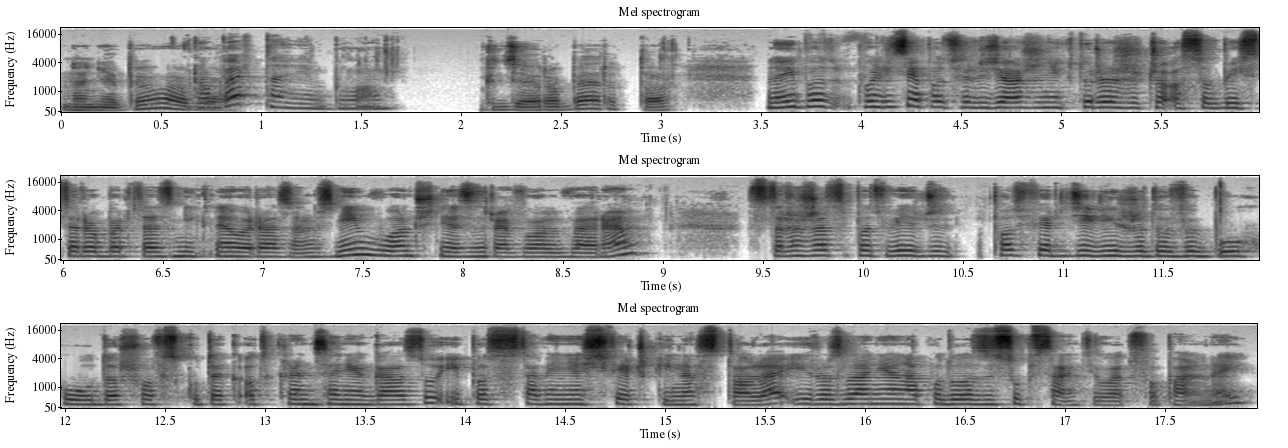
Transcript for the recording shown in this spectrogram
No nie było. Roberta nie było. Gdzie Roberto? No i po, policja potwierdziła, że niektóre rzeczy osobiste Roberta zniknęły razem z nim, włącznie z rewolwerem. Strażacy potwierdzi, potwierdzili, że do wybuchu doszło wskutek odkręcenia gazu i postawienia świeczki na stole i rozlania na podłodze substancji łatwopalnej.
